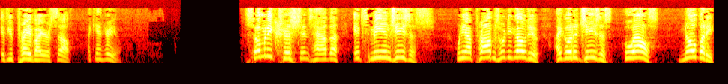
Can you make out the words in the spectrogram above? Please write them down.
if you pray by yourself. I can't hear you. So many Christians have the it's me and Jesus. When you have problems, who do you go to? I go to Jesus. Who else? Nobody.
